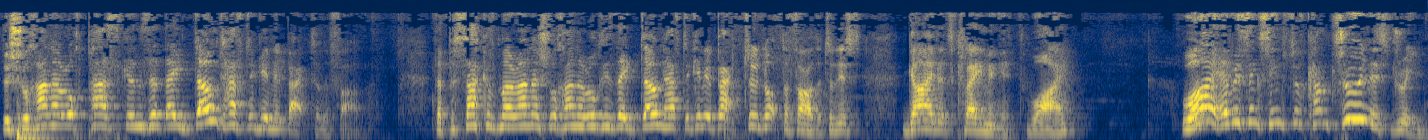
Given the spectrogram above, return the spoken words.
The Shulchan Aruch paskins that they don't have to give it back to the father. The psak of Maran HaShulchan Aruch is they don't have to give it back to, not the father, to this guy that's claiming it. Why? Why? Everything seems to have come true in this dream.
